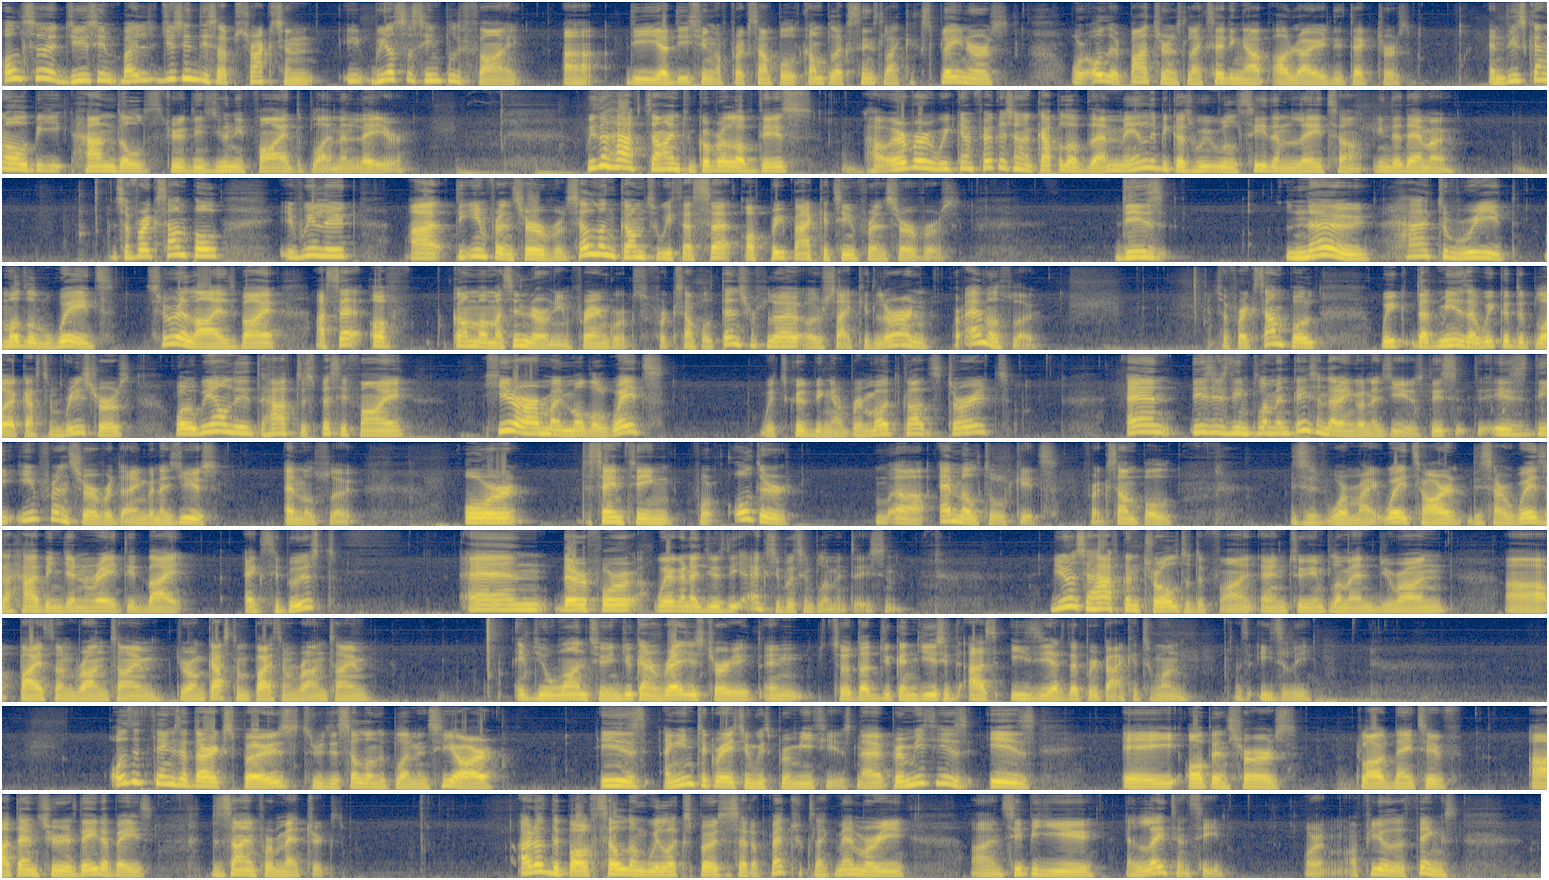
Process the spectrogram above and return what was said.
Also, using by using this abstraction, we also simplify uh, the addition of, for example, complex things like explainers or other patterns like setting up outlier detectors. And these can all be handled through this unified deployment layer. We don't have time to cover all of this. However, we can focus on a couple of them, mainly because we will see them later in the demo. So for example, if we look at the inference server, Seldon comes with a set of prepackaged inference servers. These know how to read model weights serialized by a set of common machine learning frameworks, for example, TensorFlow or scikit-learn or MLflow. So for example, we, that means that we could deploy a custom resource. Well, we only have to specify, here are my model weights, which could be in a remote cloud storage. And this is the implementation that I'm going to use. This is the inference server that I'm going to use, MLflow. Or the same thing for other uh, ML toolkits. For example, this is where my weights are. These are weights that have been generated by XGBoost. And therefore, we're going to use the XGBoost implementation. You also have control to define and to implement your own uh, Python runtime, your own custom Python runtime if you want to, and you can register it and so that you can use it as easy as the prepackaged one, as easily. All the things that are exposed through the Seldon deployment CR is an integration with Prometheus. Now, Prometheus is a open source cloud native uh, time series database designed for metrics. Out of the box, Seldon will expose a set of metrics like memory uh, and CPU and latency, or a few other things,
